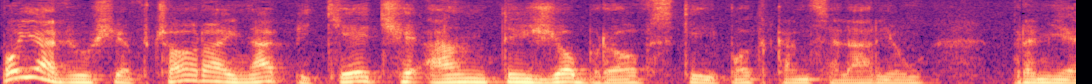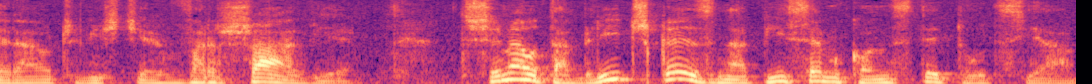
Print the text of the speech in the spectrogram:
pojawił się wczoraj na pikiecie antyziobrowskiej pod kancelarią premiera, oczywiście w Warszawie. Trzymał tabliczkę z napisem Konstytucja.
